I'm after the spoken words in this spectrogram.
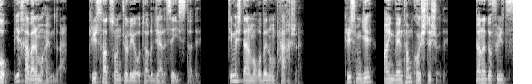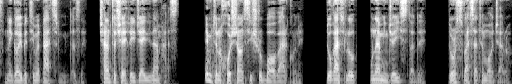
خب یه خبر مهم دارم. کریس هاتسون جلوی اتاق جلسه ایستاده. تیمش در مقابل اون پخشن. کریس میگه آینونتام کشته شده. دانا دوفریتز نگاهی به تیم قتل میندازه. چند تا چهره جدیدم هست. نمی‌تونه خوششانسیش رو باور کنه. دو قتل و اونم اینجا ایستاده. درست وسط ماجرا.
